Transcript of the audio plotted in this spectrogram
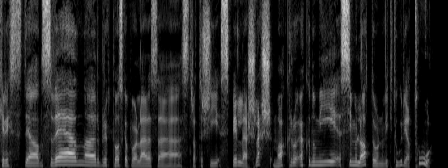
Kristian Sveen har brukt påska på å lære seg strategispillet slash makroøkonomisimulatoren Victoria 2.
